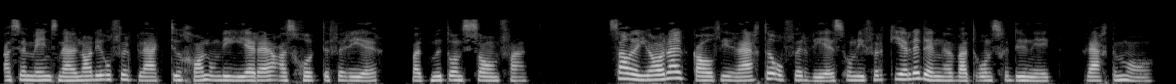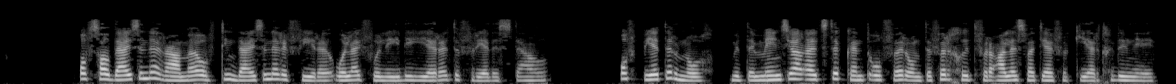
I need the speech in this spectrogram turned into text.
als een mens nou naar die offerplek toe gaan om die Heere als God te vereer, wat moet ons saamvat? zal een jaar uit kalf die rechte offer wees om die verkeerde dingen wat ons gedoen het, recht te maak. Of zal duizenden ramen of tienduizenden rivieren olijfolie die Heere tevreden stel. Of beter nog, moet de mens jou uitste kind offer om te vergoed voor alles wat jij verkeerd gedoen het.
